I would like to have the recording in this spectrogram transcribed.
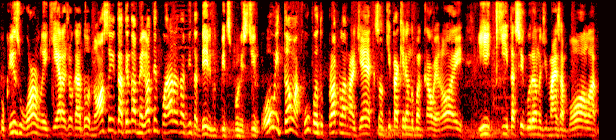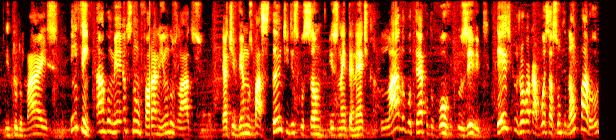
O Chris Wormley, que era jogador, nossa, ele está tendo a melhor temporada da vida dele no Pittsburgh Steelers. Ou então a culpa do próprio Lamar Jackson, que tá querendo bancar o herói e que tá segurando demais a bola e tudo mais. Enfim, argumentos não para nenhum dos lados. Já tivemos bastante discussão isso na internet, lá no Boteco do Povo, inclusive, desde que o jogo acabou, esse assunto não parou.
